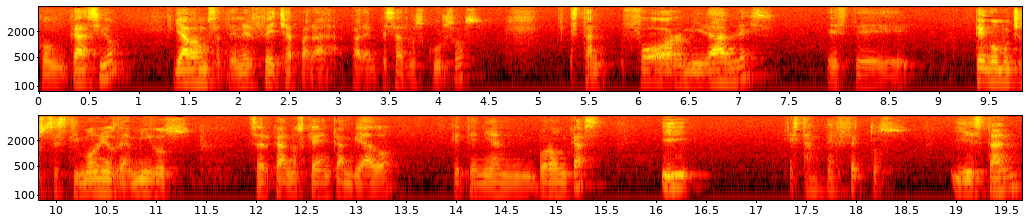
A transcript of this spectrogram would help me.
con Casio, ya vamos a tener fecha para, para empezar los cursos. Están formidables. Este, tengo muchos testimonios de amigos cercanos que han cambiado, que tenían broncas y están perfectos y están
